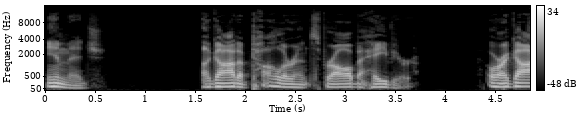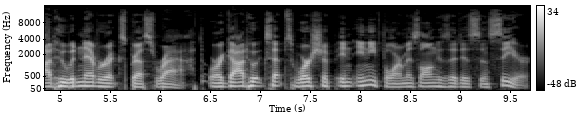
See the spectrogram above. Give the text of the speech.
image. A God of tolerance for all behavior, or a God who would never express wrath, or a God who accepts worship in any form as long as it is sincere.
